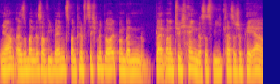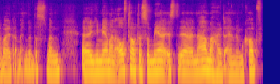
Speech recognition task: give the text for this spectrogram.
Ja, also man ist auf Events, man trifft sich mit Leuten und dann bleibt man natürlich hängen. Das ist wie klassische PR-Arbeit am Ende. Dass man, äh, je mehr man auftaucht, desto mehr ist der Name halt einem im Kopf.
